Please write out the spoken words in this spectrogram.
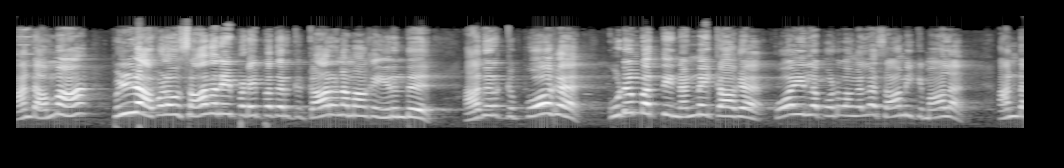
அந்த அம்மா பிள்ளை அவ்வளவு சாதனை படைப்பதற்கு காரணமாக இருந்து அதற்கு போக குடும்பத்தின் நன்மைக்காக கோயிலில் போடுவாங்கல்ல சாமிக்கு மாலை அந்த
